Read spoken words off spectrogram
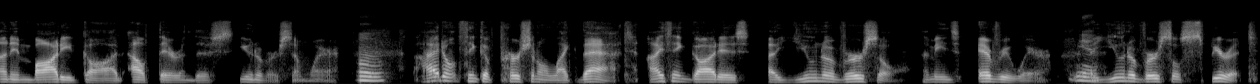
an embodied God out there in this universe somewhere. Mm. I don't think of personal like that. I think God is a universal, that means everywhere, a universal spirit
